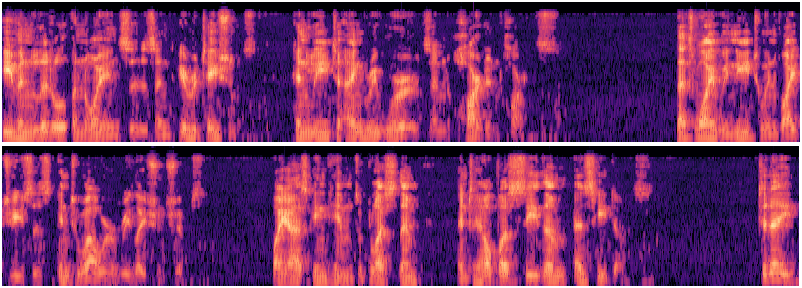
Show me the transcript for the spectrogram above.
Even little annoyances and irritations can lead to angry words and hardened hearts. That's why we need to invite Jesus into our relationships by asking Him to bless them and to help us see them as He does. Today,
